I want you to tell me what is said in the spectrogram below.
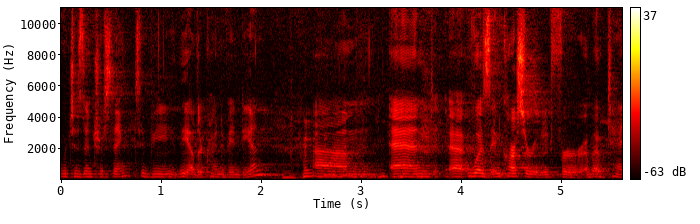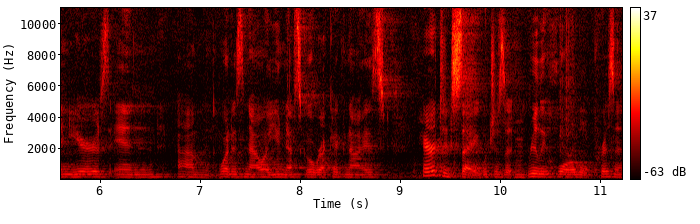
which is interesting to be the other kind of Indian, um, and uh, was incarcerated for about 10 years in um, what is now a UNESCO recognized heritage site, which is a really horrible prison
